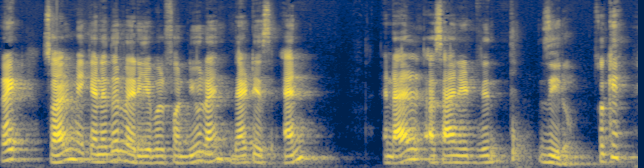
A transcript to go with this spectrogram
Right? So i'll make another variable for new line that is n and i'll assign it with 0 okay?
